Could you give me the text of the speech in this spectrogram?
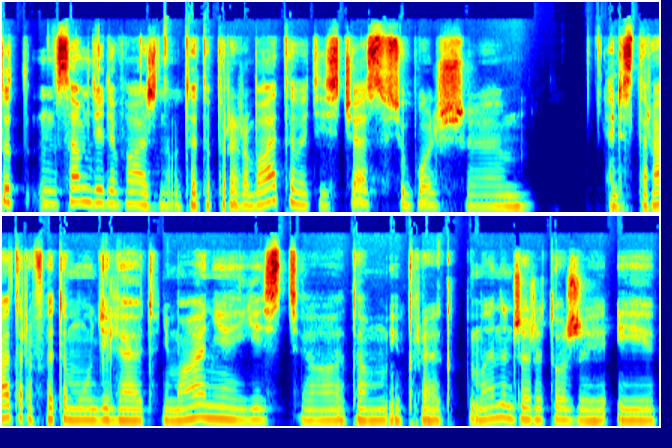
тут на самом деле важно вот это прорабатывать, и сейчас все больше рестораторов этому уделяют внимание. Есть э, там и проект-менеджеры тоже, и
